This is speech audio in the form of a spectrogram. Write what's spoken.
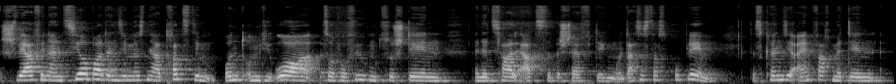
schwer finanzierbar, denn sie müssen ja trotzdem rund um die Uhr zur Verfügung zu stehen, eine Zahl Ärzte beschäftigen. Und das ist das Problem. Das können sie einfach mit den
